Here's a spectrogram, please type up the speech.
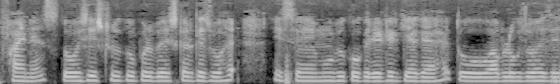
finance तो इसी स्टोरी के ऊपर बेस करके जो है इस मूवी को क्रिएटेड किया गया है। तो आप लोग जो है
